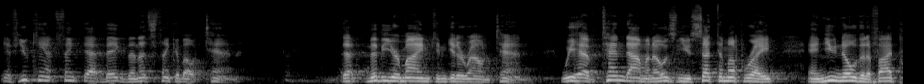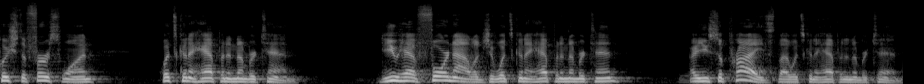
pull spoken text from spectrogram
if you can't think that big, then let's think about 10. That maybe your mind can get around 10. We have 10 dominoes and you set them up right, and you know that if I push the first one, what's going to happen in number 10? Do you have foreknowledge of what's going to happen in number 10? Are you surprised by what's going to happen in number 10?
